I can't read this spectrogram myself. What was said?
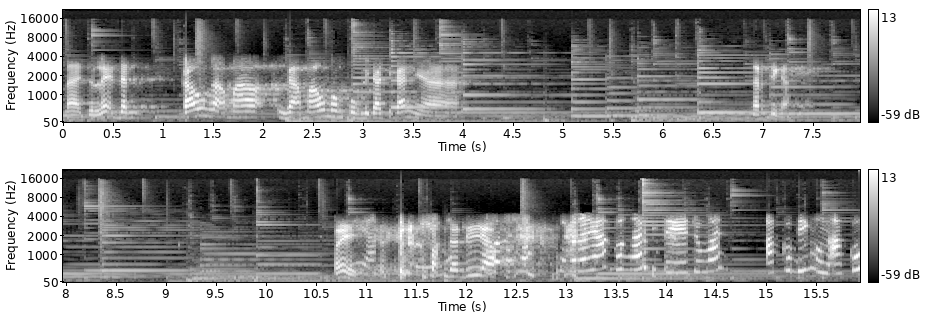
Nah, jelek dan kau nggak mau nggak mau mempublikasikannya. Ngerti nggak? Hei, iya, kenapa anda diam? Sebenarnya aku ngerti, cuman aku bingung. Aku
